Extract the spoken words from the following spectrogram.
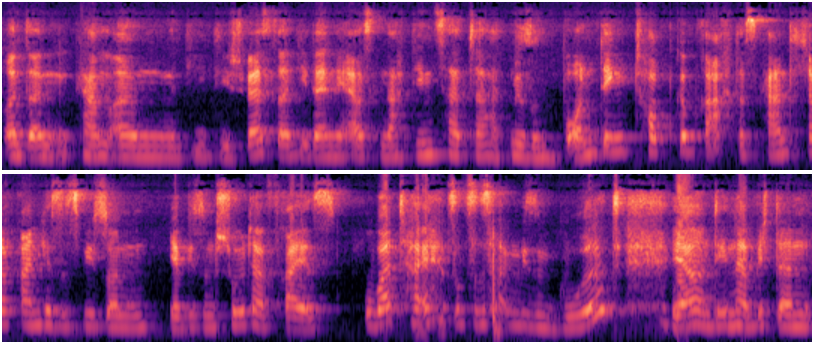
Und dann dann kam ähm, die, die Schwester, die in der ersten Nacht Dienst hatte, hat mir so einen Bonding-Top gebracht. Das kannte ich auch gar nicht. Es ist wie so ein, ja, wie so ein schulterfreies Oberteil sozusagen, wie so ein Gurt. Ja, und den habe ich dann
